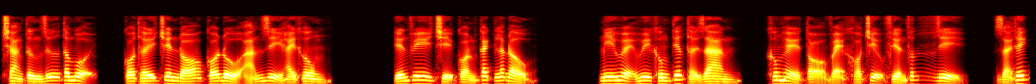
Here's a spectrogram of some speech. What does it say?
chàng từng giữ tâm bội, có thấy trên đó có đồ án gì hay không? Yến Phi chỉ còn cách lắc đầu. Ni Huệ Huy không tiếc thời gian, không hề tỏ vẻ khó chịu phiền phức gì, giải thích,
